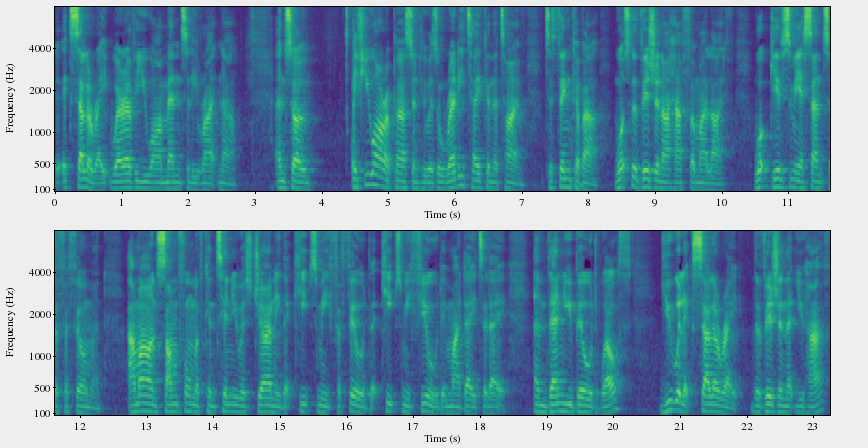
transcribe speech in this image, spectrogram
accelerate wherever you are mentally right now. And so, if you are a person who has already taken the time to think about what's the vision I have for my life, what gives me a sense of fulfillment, am I on some form of continuous journey that keeps me fulfilled, that keeps me fueled in my day to day, and then you build wealth, you will accelerate the vision that you have.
